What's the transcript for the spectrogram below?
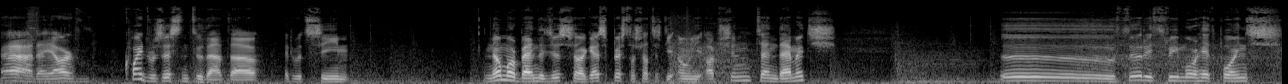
Ah, they are quite resistant to that, though, it would seem. No more bandages, so I guess pistol shot is the only option. 10 damage. Ooh, 33 more hit points.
